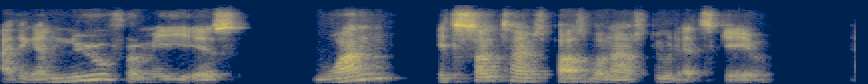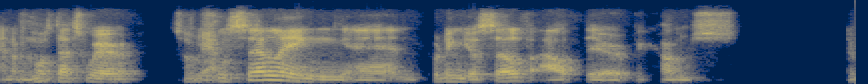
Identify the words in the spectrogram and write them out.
I think are new for me is one, it's sometimes possible now to do it at scale. And of Mhm. course, that's where social selling and putting yourself out there becomes a,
